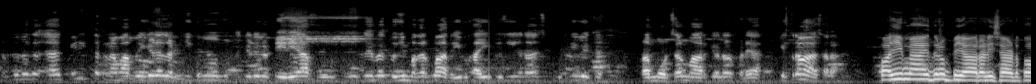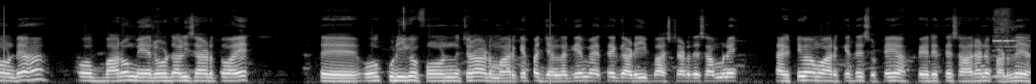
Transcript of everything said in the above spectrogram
ਸੰਤੂ ਦਾ ਅਹ ਕਿਹੜੀ ਘਟਨਾ ਵਾਪਰੀ? ਜਿਹੜਾ ਲੜਕੀ ਕੋਲ ਜਿਹੜੇ ਲੁਟੇਰਿਆ ਫੋਨ ਖੋ ਕੇ ਵੀ ਤੁਸੀਂ ਮਗਰ ਬਹਾਦਰੀ ਵਿਖਾਈ ਤੁਸੀਂ ਉਹਨਾਂ ਦੀ ਸਕੂਟਰੀ ਵਿੱਚ ਅਹ ਮੋਟਰਸਾਈਕਲ ਮਾਰ ਕੇ ਉਹਨਾਂ ਨੂੰ ਫੜਿਆ। ਕਿਸ ਤਰ੍ਹਾਂ ਹੋਇਆ ਸਾਰਾ? ਭਾਜੀ ਮੈਂ ਇਧਰੋਂ ਬਾਜ਼ਾਰ ਵਾਲੀ ਸਾਈਡ ਤੋਂ ਆਉਂਦਿਆ ਹਾਂ। ਉਹ ਬਾਹਰੋਂ ਮੇਨ ਰੋਡ ਵਾਲੀ ਸਾਈਡ ਤੋਂ ਆਏ ਤੇ ਉਹ ਕੁੜੀ ਕੋ ਫੋਨ ਝਰਾੜ ਮਾਰ ਕੇ ਭੱਜਣ ਲੱਗੇ। ਮੈਂ ਇੱਥੇ ਗਾੜੀ ਬੱਸ ਸਟੈਂਡ ਦੇ ਸਾਹਮਣੇ ਐਕਟਿਵਾ ਮਾਰ ਕੇ ਤੇ ਸੁੱਟੇ ਆ। ਫਿਰ ਇੱਥੇ ਸਾਰਿਆਂ ਨੇ ਫੜ ਲਏ ਆ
